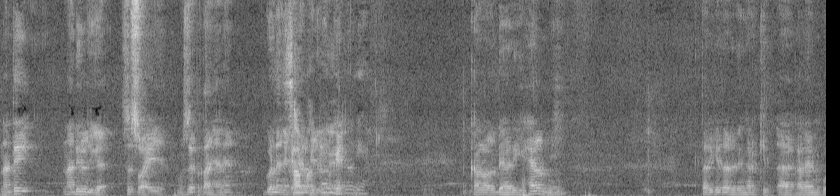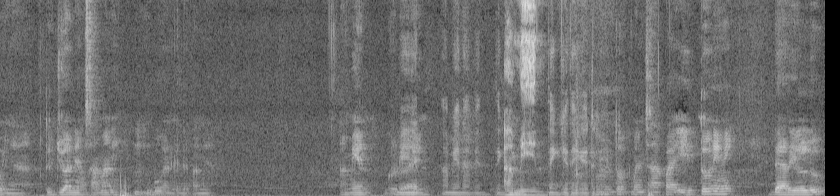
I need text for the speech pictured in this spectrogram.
Nanti Nadil juga sesuai ya. Maksudnya pertanyaannya gue nanya ke Sama. Helmi dulu, oke? Iya. Kalau dari Helmi tadi kita udah dengar kit- eh, kalian punya tujuan yang sama nih Mm. hubungan ke depannya. Amin. Gue Amin. doain. Amin amin. Thank you. Amin. Thank you thank you. Thank you. Untuk mencapai itu nih Mi, dari lu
